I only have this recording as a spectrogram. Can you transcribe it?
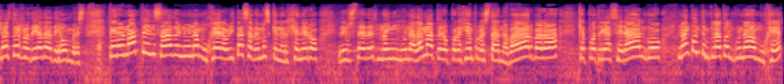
Yo estoy rodeada de hombres, pero no han pensado en una mujer. Ahorita sabemos que en el género de ustedes no hay ninguna dama, pero por ejemplo está Ana Bárbara, que podría hacer algo. ¿No han contemplado alguna mujer?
